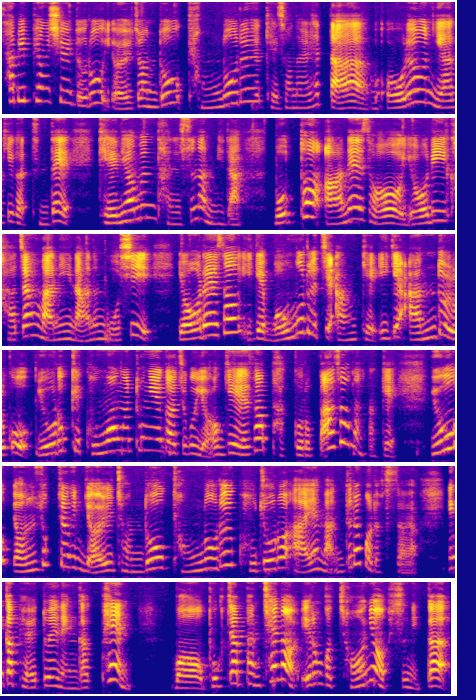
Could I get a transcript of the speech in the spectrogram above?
삽입형 실드로 열전도 경로를 개선을 했다. 뭐 어려운 이야기 같은데 개념은 단순합니다. 모터 안에서 열이 가장 많이 나는 곳이 열에서 이게 머무르지 않게 이게 안 돌고 요렇게 구멍을 통해 가지고 여기에서 밖으로 빠져나가게 요 연속적인 열 전도 경로를 구조로 아예 만들어 버렸어요. 그러니까 별도의 냉각 팬 뭐 복잡한 채널 이런 거 전혀 없으니까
